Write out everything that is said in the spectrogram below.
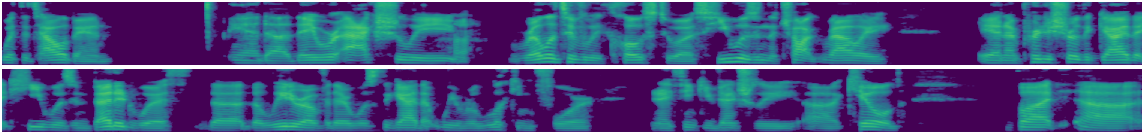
with the Taliban, and uh, they were actually huh. relatively close to us. He was in the Chak Valley, and I'm pretty sure the guy that he was embedded with, the the leader over there, was the guy that we were looking for, and I think eventually uh, killed. But uh,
